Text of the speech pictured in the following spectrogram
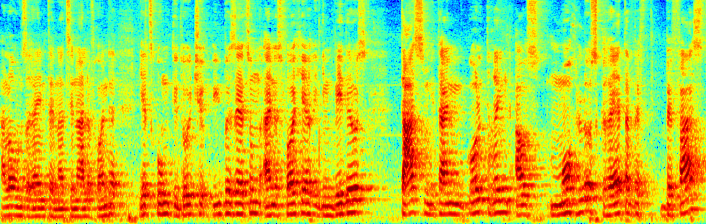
Hallo unsere internationale Freunde, jetzt kommt die deutsche Übersetzung eines vorherigen Videos, das mit einem Goldring aus Mochlos Kreta befasst.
